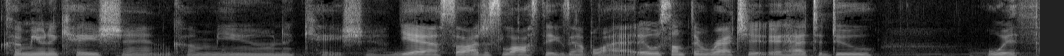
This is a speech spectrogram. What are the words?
Communication, communication. Yeah, so I just lost the example I had. It was something ratchet. It had to do with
